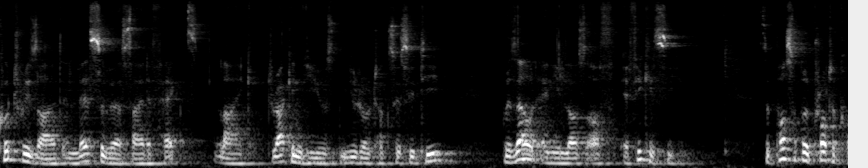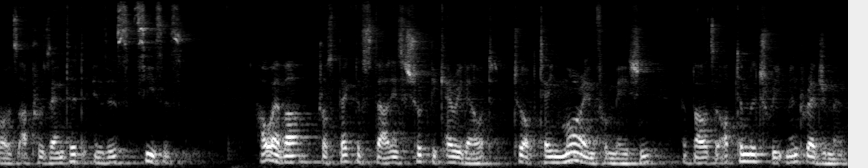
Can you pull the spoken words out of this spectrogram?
could result in less severe side effects like drug-induced neurotoxicity without any loss of efficacy. The possible protocols are presented in this thesis. However, prospective studies should be carried out to obtain more information about the optimal treatment regimen.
